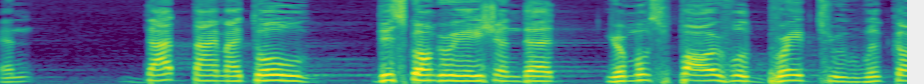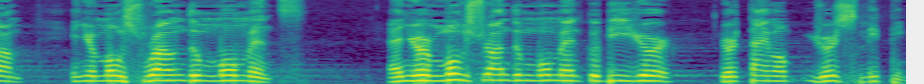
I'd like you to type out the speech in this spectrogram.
And that time I told this congregation that your most powerful breakthrough will come in your most random moments. And your most random moment could be your, your time of your sleeping.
